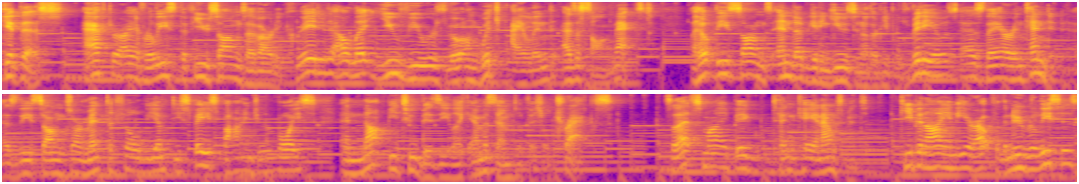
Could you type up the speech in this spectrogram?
Get this, after I have released the few songs I've already created, I'll let you viewers vote on which island as a song next. I hope these songs end up getting used in other people's videos as they are intended, as these songs are meant to fill the empty space behind your voice and not be too busy like MSM's official tracks. So that's my big 10k announcement. Keep an eye and ear out for the new releases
